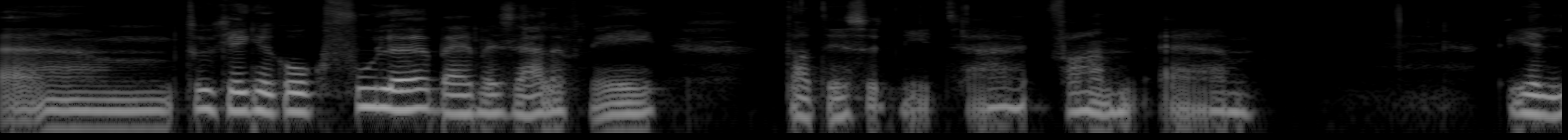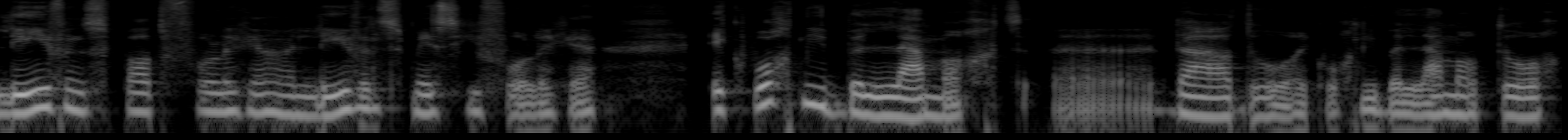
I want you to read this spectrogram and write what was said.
um, toen ging ik ook voelen bij mezelf, nee, dat is het niet. Hè? Van um, je levenspad volgen, een levensmissie volgen ik word niet belemmerd uh, daardoor. Ik word niet belemmerd door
